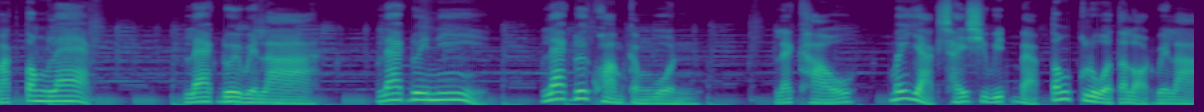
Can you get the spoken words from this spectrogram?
มักต้องแลก แลกด้วยเวลา แลกด้วยหนี้ แลกด้วยความกังวล และเขาไม่อยากใช้ชีวิตแบบต้องกลัวตลอดเวลา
